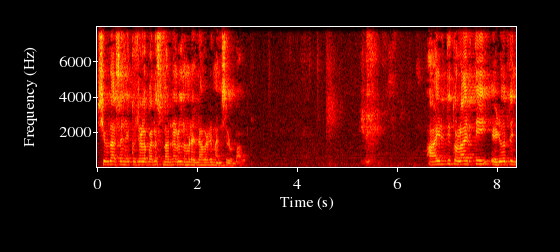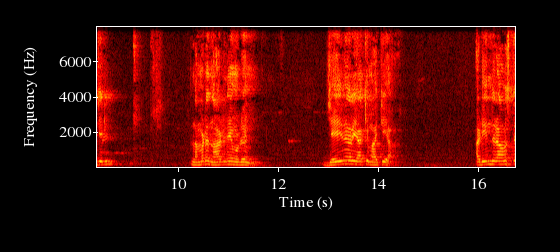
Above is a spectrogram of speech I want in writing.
ശിവദാസനെ കുറിച്ചുള്ള പല സ്മരണകളും നമ്മുടെ എല്ലാവരുടെയും മനസ്സിലുണ്ടാവും. ആയിരത്തി തൊള്ളായിരത്തി എഴുപത്തഞ്ചിൽ നമ്മുടെ നാടിനെ മുഴുവൻ ജയിലറയാക്കി മാറ്റിയ അടിയന്തരാവസ്ഥ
